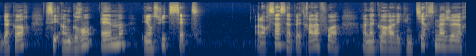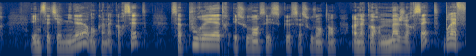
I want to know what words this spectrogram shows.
d'accord, c'est un grand M et ensuite 7. Alors ça, ça peut être à la fois un accord avec une tierce majeure et une septième mineure, donc un accord 7. Ça pourrait être, et souvent c'est ce que ça sous-entend, un accord majeur 7. Bref,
